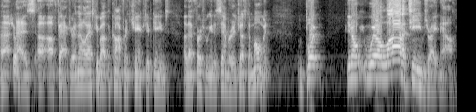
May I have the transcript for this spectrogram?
uh, sure. as a, a, factor, and then I'll ask you about the conference championship games of that first week in December in just a moment. But you know, we're a lot of teams right now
